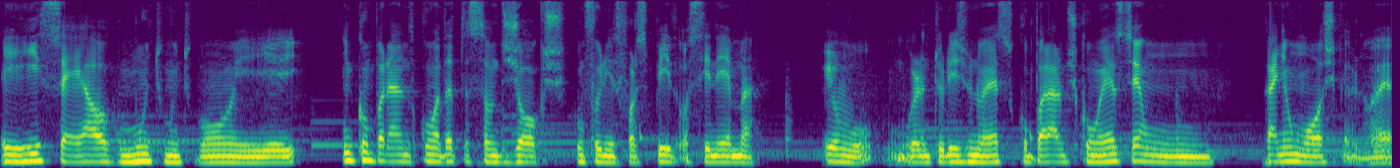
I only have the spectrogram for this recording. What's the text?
e isso é algo muito, muito bom. E, em comparando com a adaptação de jogos como foi Need for Speed ou cinema, eu, o Gran Turismo, não é? Se compararmos com esse, é um, ganha um Oscar, não é?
